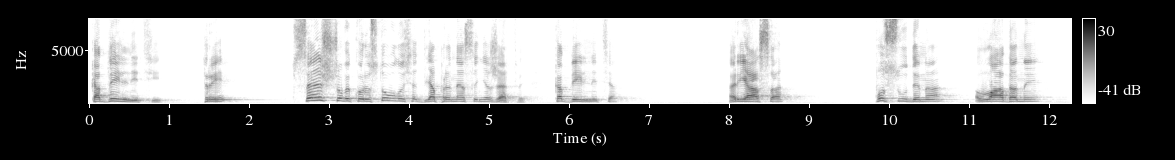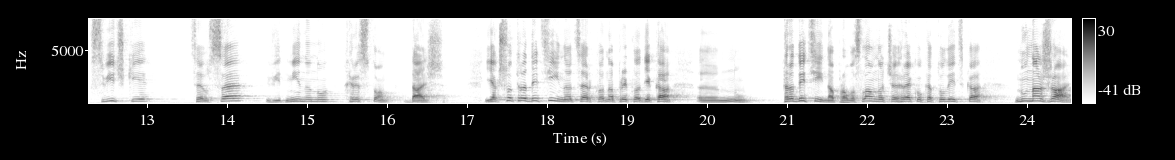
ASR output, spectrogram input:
кадильниці три, все, що використовувалося для принесення жертви. Кадильниця, ряса, посудина, ладани, свічки це все відмінено Христом. Далі. Якщо традиційна церква, наприклад, яка е, ну, традиційна православна чи греко-католицька, ну, на жаль,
